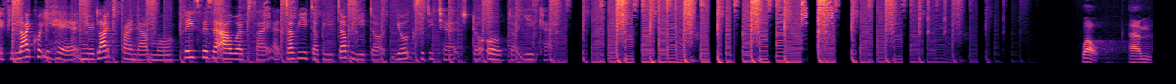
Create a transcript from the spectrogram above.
If you like what you hear and you would like to find out more, please visit our website at www.yorkcitychurch.org.uk. Well, um,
